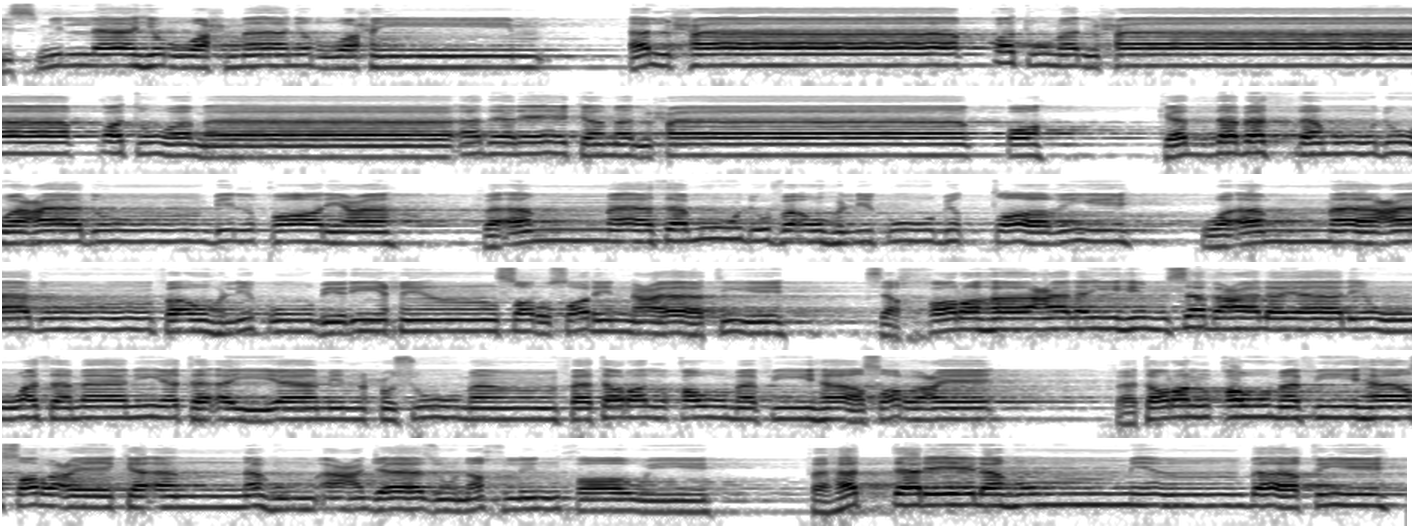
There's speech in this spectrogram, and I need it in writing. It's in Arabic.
بسم الله الرحمن الرحيم. الحاقة ما الحاقة وما أدريك ما الحاقة. كذبت ثمود وعاد بالقارعة. فأما ثمود فأهلكوا بالطاغية. واما عاد فاهلكوا بريح صرصر عاتيه سخرها عليهم سبع ليال وثمانيه أيام حسوما فترى القوم فيها صرعي فترى القوم فيها صرعي كانهم اعجاز نخل خاويه فهل تري لهم من باقيه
